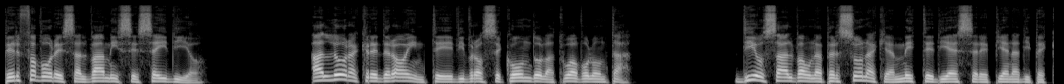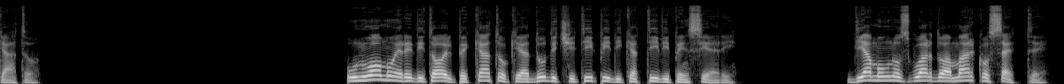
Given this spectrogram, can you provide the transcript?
Per favore salvami se sei Dio. Allora crederò in te e vivrò secondo la tua volontà. Dio salva una persona che ammette di essere piena di peccato. Un uomo ereditò il peccato che ha dodici tipi di cattivi pensieri. Diamo uno sguardo a Marco 7,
